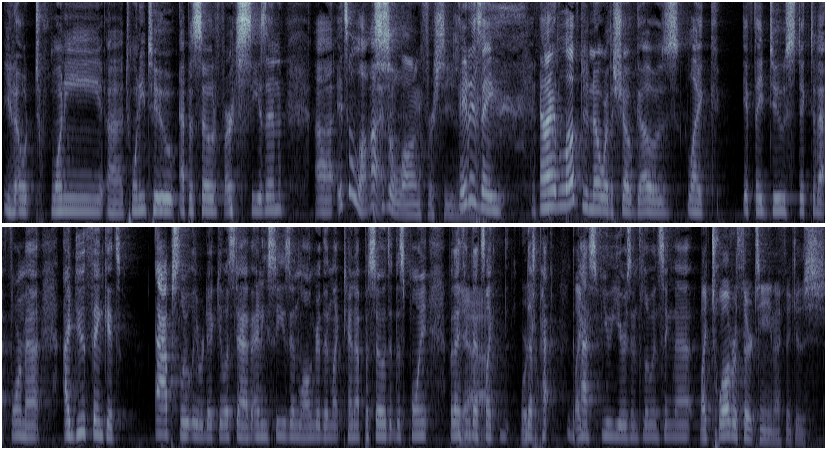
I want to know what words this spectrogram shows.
you know, 20, uh, 22 episode first season. Uh, it's a lot. This is a long first season. It is a, and I'd love to know where the show goes. Like if they do stick to that format, I do think it's absolutely ridiculous to have any season longer than like 10 episodes at this point but i think that's like Or the, tw- pa- the like- past few years influencing that like 12 or 13 i think is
